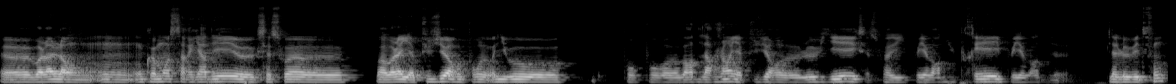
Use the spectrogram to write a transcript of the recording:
voilà, là, on, commence à regarder que ce soit. bah, voilà, il y a plusieurs. Au niveau. Pour, pour avoir de l'argent, il y a plusieurs leviers. Que ce soit, il peut y avoir du prêt, il peut y avoir de, la levée de fonds.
